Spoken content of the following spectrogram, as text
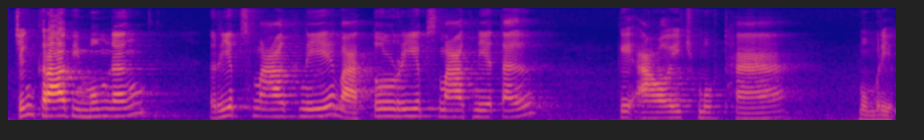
អញ្ចឹងក្រោយពីមុំហ្នឹងរៀបស្មើគ្នាបាទទល់រៀបស្មើគ្នាទៅ គេឲ្យឈ្មោះថា មុំរៀប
